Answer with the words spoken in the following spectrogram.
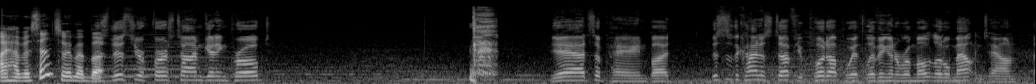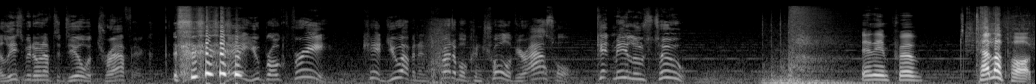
I have a sensor in my butt. Is this your first time getting probed? yeah, it's a pain, but this is the kind of stuff you put up with living in a remote little mountain town. At least we don't have to deal with traffic. hey, you broke free! Kid, you have an incredible control of your asshole. Get me loose too! Alien probe teleport.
